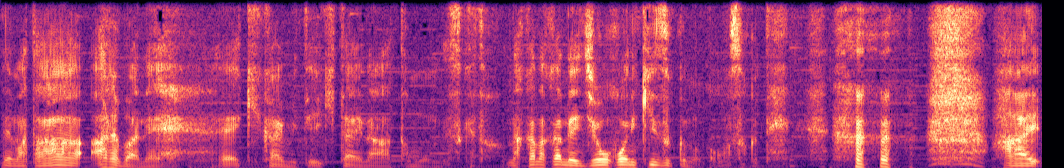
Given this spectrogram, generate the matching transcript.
でまたあればね、え機会見ていきたいなと思うんですけどなかなかね情報に気づくのが遅くて。はい。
